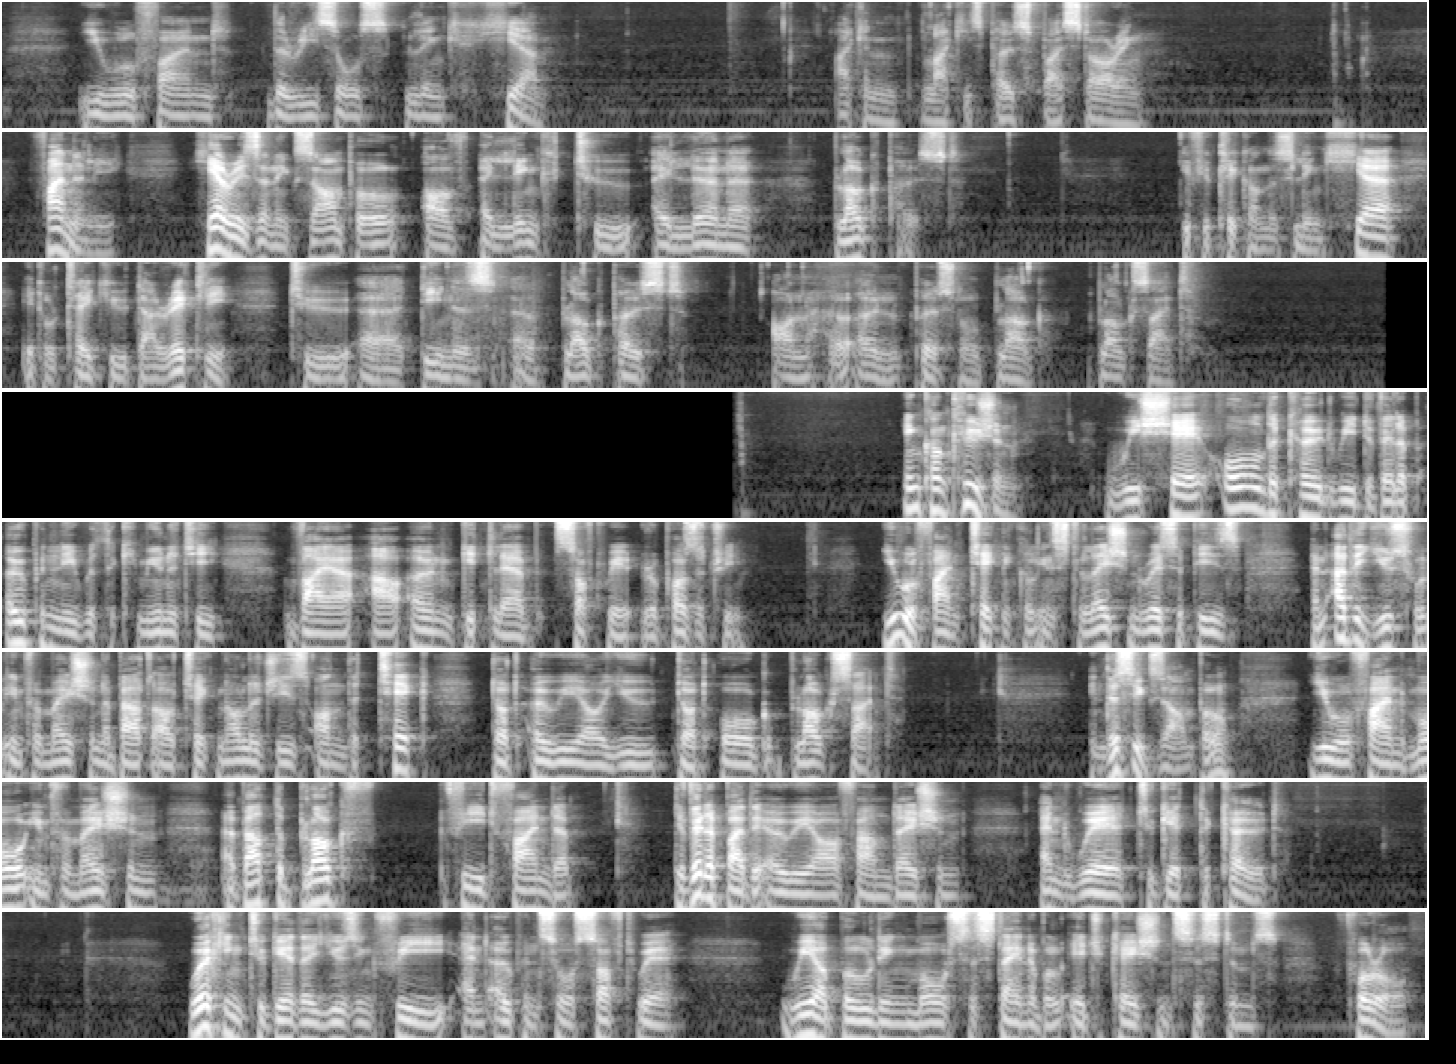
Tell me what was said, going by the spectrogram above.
you will find the resource link here. I can like his post by starring. Finally, here is an example of a link to a learner blog post. If you click on this link here, it will take you directly to uh, Dina's uh, blog post on her own personal blog, blog site. In conclusion, we share all the code we develop openly with the community via our own GitLab software repository. You will find technical installation recipes and other useful information about our technologies on the tech.oeru.org blog site. In this example, you will find more information about the blog feed finder developed by the OER Foundation and where to get the code. Working together using free and open source software, we are building more sustainable education systems for all.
